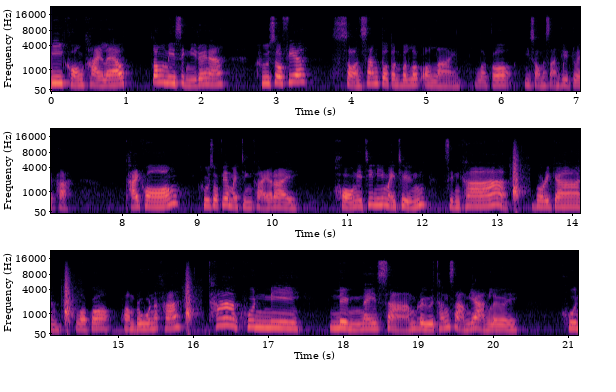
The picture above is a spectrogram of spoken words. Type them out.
มีของขายแล้วต้องมีสิ่งนี้ด้วยนะ ครูโซเฟียสอนสร้างตัวตนบนโลกออนไลน์ แล้วก็มีสอนภาษาอังกฤษด้วยค่ะ ขายของครูโซเฟียหมายถึงขายอะไร ของในที่นี้หมายถึงสินค้า บริการ แล้วก็ความรู้นะคะ ถ้าคุณมี 1 ใน 3 หรือทั้ง 3 อย่างเลย คุณ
